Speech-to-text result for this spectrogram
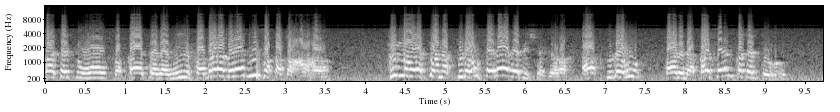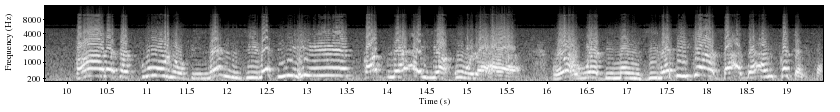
قتلته فقاتلني فضرب يدي فقطعها. ثم أردت أن أقتله فنادى بالشجرة. أقتله؟ قال لا. قال فإن قتلته؟ قال تكون بمنزلته قبل أن يقولها وهو بمنزلتك بعد أن قتلته.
